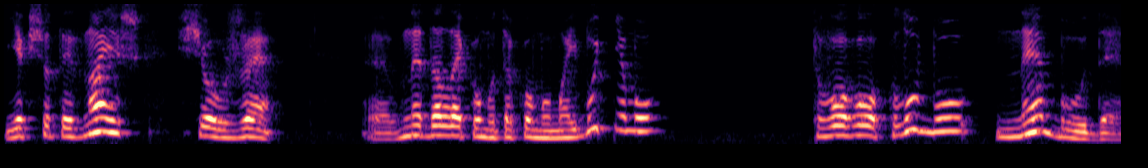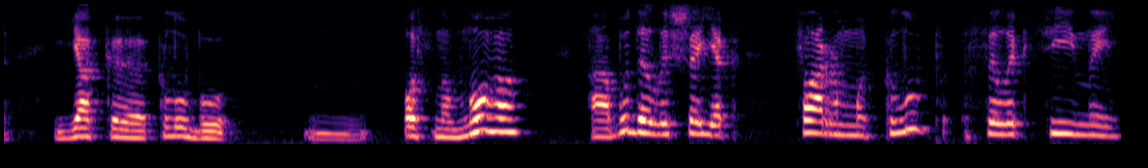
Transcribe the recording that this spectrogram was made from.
якщо ти знаєш, що вже е, в недалекому такому майбутньому твого клубу не буде як е, клубу основного, а буде лише як фарм-клуб селекційний,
